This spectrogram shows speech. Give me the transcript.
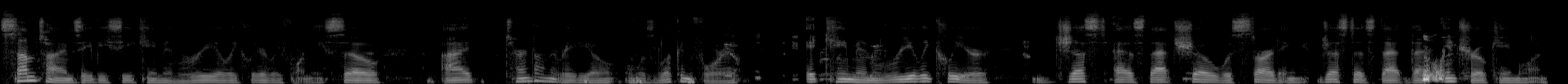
sometimes ABC came in really clearly for me. So, I turned on the radio and was looking for it. It came in really clear just as that show was starting, just as that, that intro came on.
